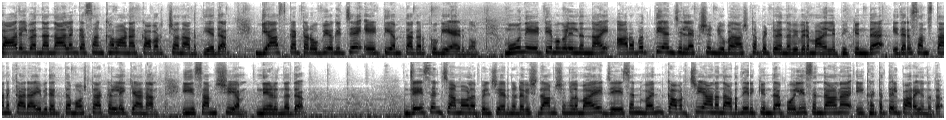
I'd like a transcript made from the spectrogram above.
കാറിൽ വന്ന നാലംഗ സംഘമാണ് കവർച്ച നടത്തിയത്. ഗ്യാസ് കട്ടർ ഉപയോഗിച്ച് എ ടി എം തകർക്കുകയായിരുന്നു. മൂന്ന് എ ടി എമ്മുകളിൽ നിന്നായി അറുപത്തിയഞ്ച് ലക്ഷം രൂപ നഷ്ടപ്പെട്ടു എന്ന വിവരമാണ് ലഭിക്കുന്നത്. ഇതര സംസ്ഥാനക്കാരായ വിദഗ്ധ മോഷ്ടാക്കളിലേക്കാണ് ഈ സംശയം നീളുന്നത് ജെയ്സൺ ചാമോളപ്പിൽ ചേരുന്നുണ്ട്. വിശദാംശങ്ങളുമായി ജെയ്സൺ വൻ കവർച്ചയാണ് നടന്നിരിക്കുന്നത്. പോലീസ് എന്താണ് ഈ ഘട്ടത്തിൽ പറയുന്നത്?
